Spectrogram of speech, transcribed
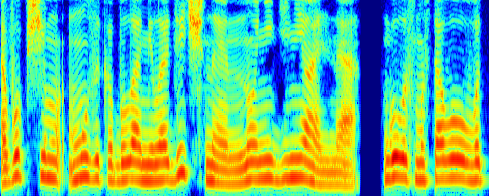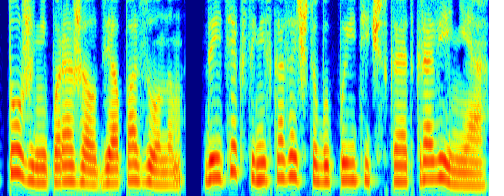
В общем, музыка была мелодичная, но не гениальная. Голос мостового тоже не поражал диапазоном, да и тексты не сказать, чтобы поэтическое откровение.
